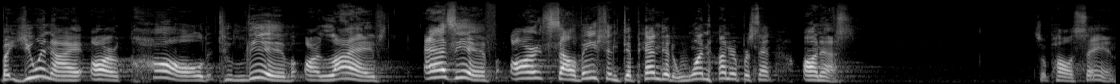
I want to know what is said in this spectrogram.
But you and I are called to live our lives as if our salvation depended 100% on us. That's what Paul is saying.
